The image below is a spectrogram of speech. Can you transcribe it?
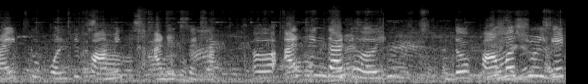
right to poultry farming and etc. Uh, I think that uh, the farmers should get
